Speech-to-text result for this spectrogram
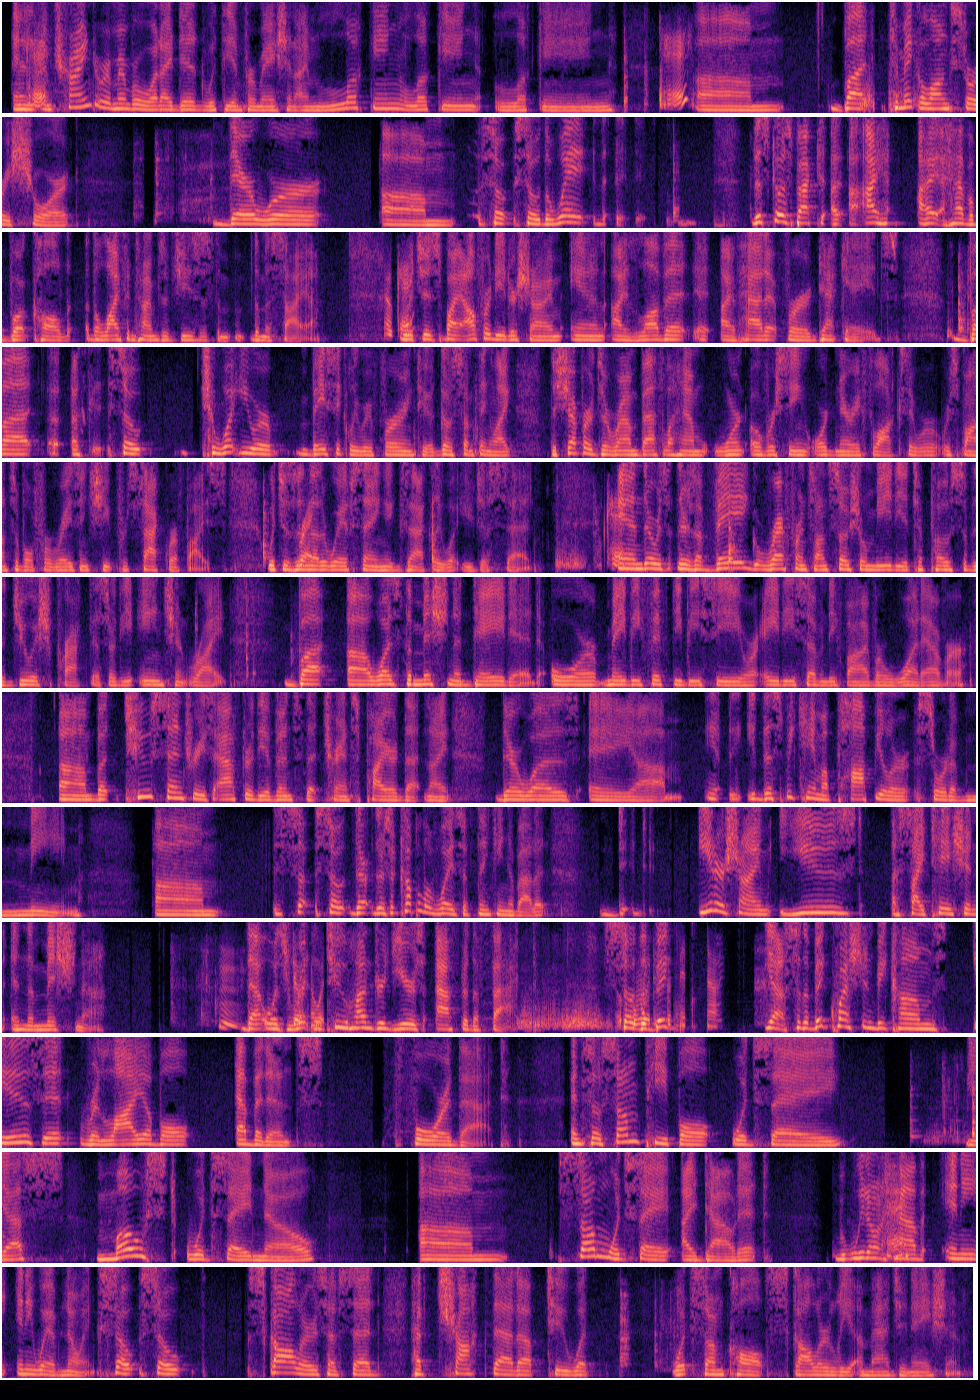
And okay. I'm trying to remember what I did with the information. I'm looking, looking, looking. Okay. Um, but to make a long story short, there were um, so so the way this goes back to I I have a book called The Life and Times of Jesus the, the Messiah. Okay. Which is by Alfred Edersheim, and I love it. I've had it for decades. But uh, uh, so to what you were basically referring to, it goes something like the shepherds around Bethlehem weren't overseeing ordinary flocks. They were responsible for raising sheep for sacrifice, which is right. another way of saying exactly what you just said. Okay. And there was there's a vague reference on social media to posts of the Jewish practice or the ancient rite. But uh, was the Mishnah dated or maybe 50 BC or AD 75 or whatever? Um, but two centuries after the events that transpired that night, there was a um, this became a popular sort of meme. Um, so, so there, there's a couple of ways of thinking about it. D- Edersheim used a citation in the Mishnah hmm. that was written 200 years after the fact. So the big, yeah. So the big question becomes: is it reliable evidence for that? And so some people would say yes, most would say no. Um, some would say I doubt it. But we don't have any any way of knowing. So so scholars have said have chalked that up to what what some call scholarly imagination.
